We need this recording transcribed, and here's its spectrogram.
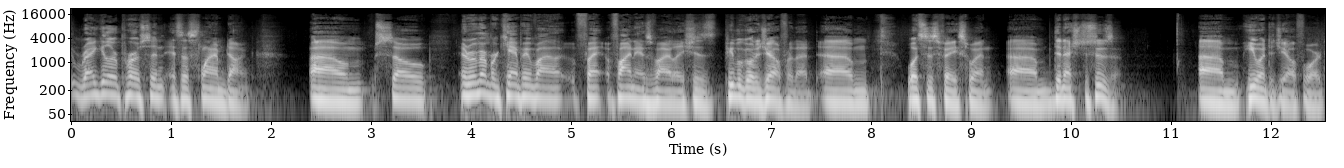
regular person, it's a slam dunk. Um, so, and remember, campaign finance violations, people go to jail for that. Um, what's his face went? Um, Dinesh D'Souza. Um, he went to jail for it.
